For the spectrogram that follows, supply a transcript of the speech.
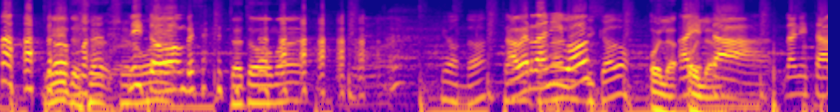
Listo, yo- yo no Listo, voy vamos a empezar. Está todo mal. ¿Qué onda? A ver, Dani, ¿vos? Indicado? Hola, Ahí hola. está, Dani está,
